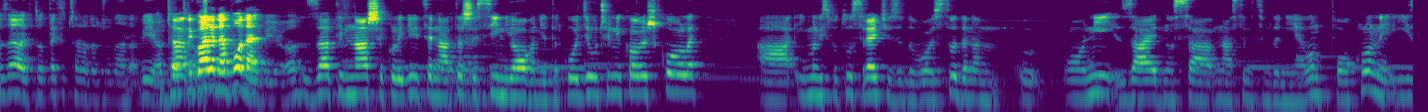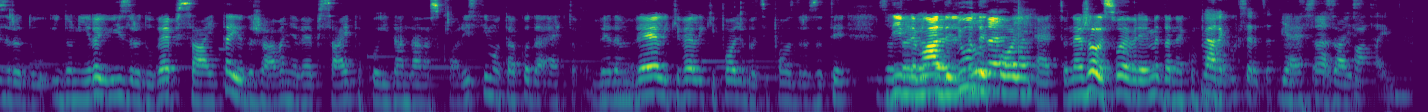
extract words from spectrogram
za elektrotehničara računara bio. Da. Četiri godine pune bio. Zatim naše koleginice Nataše, Da. sin Jovan je takođe učenik ove škole. A imali smo tu sreću i zadovoljstvo da nam oni zajedno sa nastavnicom Danijelom poklone izradu i doniraju izradu web sajta i održavanje web sajta koji dan danas koristimo, tako da eto, jedan veliki, veliki poljubac i pozdrav za te Za divne te mlade ljude, ljude da. koji, eto, ne žele svoje vreme da nekom pomogu. Velikog srca. Jeste, Da, zaista. Hvala im.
